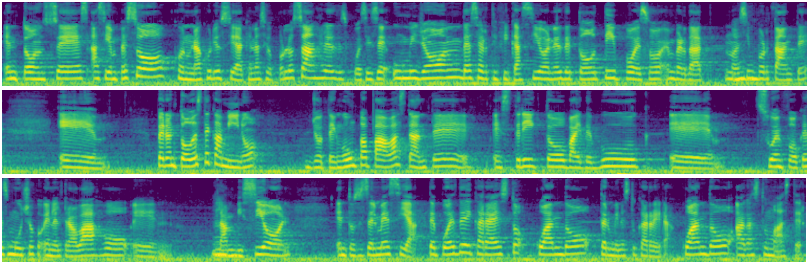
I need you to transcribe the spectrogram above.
Entonces, así empezó con una curiosidad que nació por Los Ángeles, después hice un millón de certificaciones de todo tipo, eso en verdad no es importante, eh, pero en todo este camino yo tengo un papá bastante estricto, by the book, eh, su enfoque es mucho en el trabajo, en la ambición. Entonces él me decía, te puedes dedicar a esto cuando termines tu carrera, cuando hagas tu máster,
